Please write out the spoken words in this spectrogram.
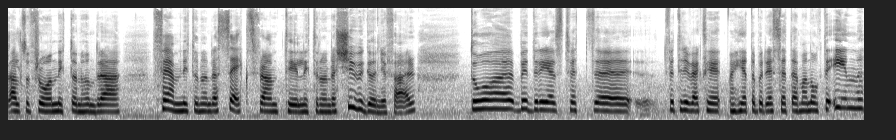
alltså från 1905-1906 fram till 1920 ungefär. Då bedrevs tvätt, eh, tvätteriverksamheten på det sättet att man åkte in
